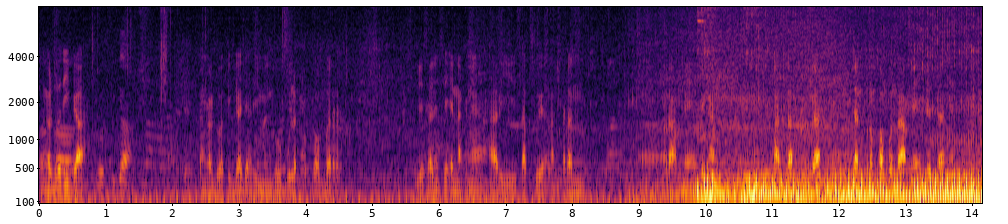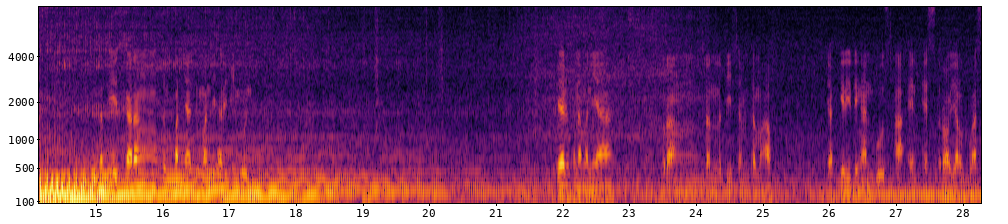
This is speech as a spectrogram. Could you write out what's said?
Tanggal 23. 23. Oke, tanggal 23 di hari Minggu bulan Oktober. Biasanya sih enaknya hari Sabtu ya, lantaran eh, rame dengan pasar juga dan penumpang pun rame biasanya. Tapi sekarang tempatnya cuma di hari Minggu nih. Oke, dan senamannya kurang dan lebih saya minta maaf. Diakhiri dengan bus ANS Royal Class.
